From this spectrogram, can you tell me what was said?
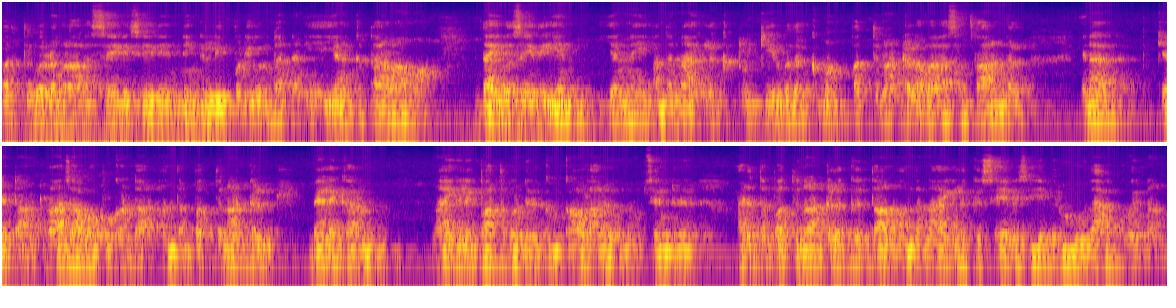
பத்து வருடங்களாக சேவை செய்தேன். நீங்கள் இப்படி ஒரு தண்டனையை எனக்கு தரலாமா? தயவு செய்து என் என்னை அந்த நாய்களுக்கு தூக்கி எறிவதற்கு முன் பத்து நாட்கள் அவகாசம் தாருங்கள் என கேட்டான். ராஜா ஒப்புக்கொண்டார் அந்த பத்து நாட்கள் வேலைக்காரன் நாய்களை பார்த்து கொண்டிருக்கும் காவலாளரிடம் சென்று அடுத்த பத்து நாட்களுக்கு தான் அந்த நாய்களுக்கு சேவை செய்ய விரும்புவதாக கூறினான்.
